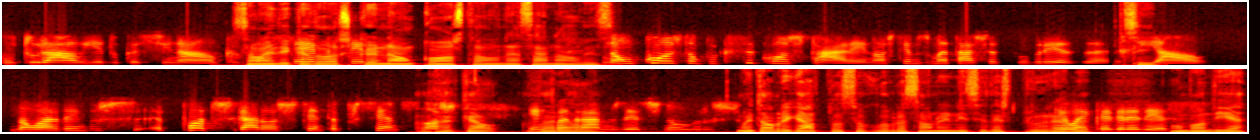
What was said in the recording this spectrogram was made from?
cultural e educacional. São indicadores ter... que não constam nessa análise. Não constam, porque se constarem, nós temos uma taxa de pobreza Sim. real na ordem dos. pode chegar aos 70%, se nós Raquel enquadrarmos Varela, esses números. Muito obrigado pela sua colaboração no início deste programa. Eu é que agradeço. Um bom dia.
